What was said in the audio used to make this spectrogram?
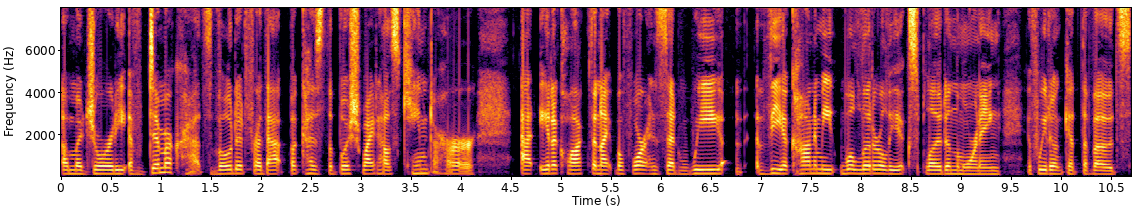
a majority of Democrats voted for that because the Bush White House came to her at eight o'clock the night before and said, "We, the economy will literally explode in the morning if we don't get the votes."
